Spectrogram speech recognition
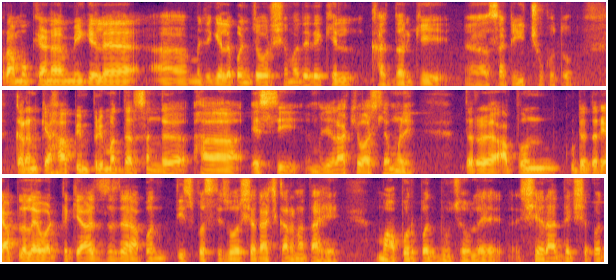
प्रामुख्यानं मी गेल्या म्हणजे गेल्या पंचवर्षामध्ये देखील खासदारकी साठी इच्छुक होतो. कारण की हा पिंपरी मतदारसंघ हा एस सी म्हणजे राखीव असल्यामुळे तर आपण कुठेतरी आपल्यालाही वाटतं की आज आपण तीस पस्तीस वर्ष राजकारणात आहे महापौरपद भूषवलं आहे शहराध्यक्षपद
